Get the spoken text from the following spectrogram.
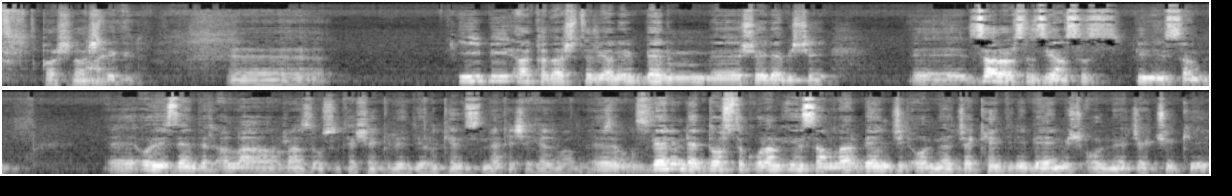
karşılaştık. Aynen öyle. Ee, iyi bir arkadaştır yani benim e, şöyle bir şey e, zararsız ziyansız bir insan E, o yüzdendir Allah razı olsun teşekkür ediyorum kendisinden. Ben teşekkür ederim abi. Olasın. benimle dostluk olan insanlar bencil olmayacak, kendini beğenmiş olmayacak. Çünkü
